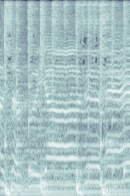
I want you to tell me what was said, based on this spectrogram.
गजब यार है।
